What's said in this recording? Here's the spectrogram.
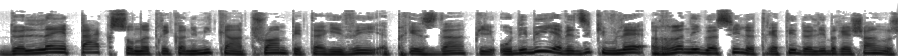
de l'impact sur notre économie quand Trump est arrivé président. Puis au début, il avait dit qu'il voulait renégocier le traité de libre-échange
